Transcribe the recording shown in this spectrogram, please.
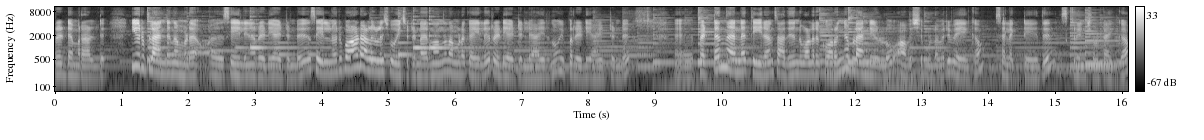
റെഡ് എമറാൾഡ് ഈ ഒരു പ്ലാന്റ് നമ്മുടെ സെയിലിന് റെഡി ആയിട്ടുണ്ട്. സെയിലിന് ഒരുപാട് ആളുകൾ ചോദിച്ചിട്ടുണ്ടായിരുന്നു. അന്ന് നമ്മുടെ കയ്യിൽ റെഡി ആയിട്ടില്ലായിരുന്നു. ഇപ്പോൾ റെഡി ആയിട്ടുണ്ട്. പെട്ടെന്ന് തന്നെ തീരാൻ സാധ്യതയുണ്ട്. വളരെ കുറഞ്ഞ പ്ലാന്റേ ഉള്ളൂ. ആവശ്യമുള്ളവർ വേഗം സെലക്ട് ചെയ്ത് സ്ക്രീൻഷോട്ട് അയക്കുക.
